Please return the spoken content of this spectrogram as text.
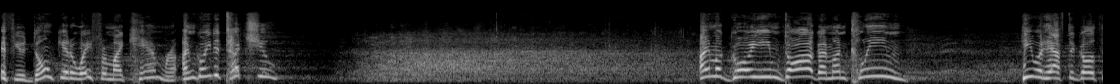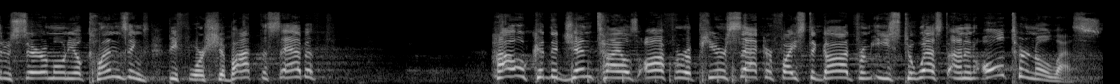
If you don't get away from my camera, I'm going to touch you. I'm a goyim dog, I'm unclean. He would have to go through ceremonial cleansings before Shabbat, the Sabbath. How could the Gentiles offer a pure sacrifice to God from east to west on an altar, no less?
